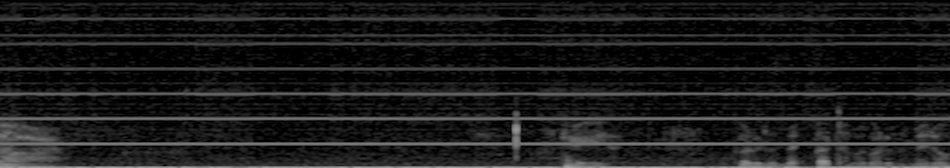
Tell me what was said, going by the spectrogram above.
Ah. Okay. Got in the mid. That time I got in the middle.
